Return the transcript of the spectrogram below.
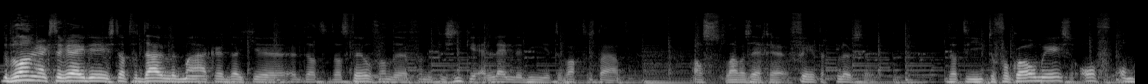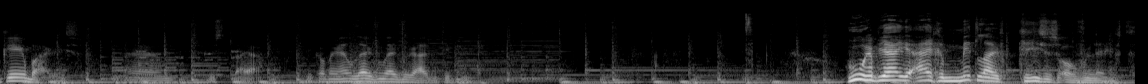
De belangrijkste reden is dat we duidelijk maken dat, je, dat, dat veel van de, van de fysieke ellende die je te wachten staat als, laten we zeggen, 40-plusser, dat die te voorkomen is of omkeerbaar is. Ehm, dus nou ja, je kan er een heel leven mee vooruit met dit boek. Hoe heb jij je eigen midlife crisis overleefd?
